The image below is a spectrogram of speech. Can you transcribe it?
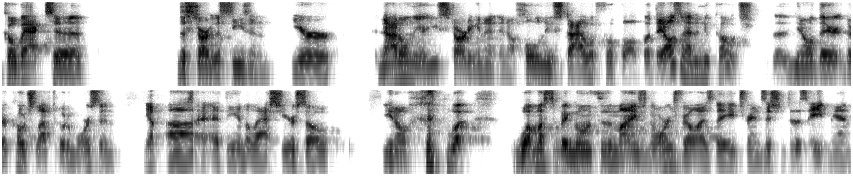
go back to the start of the season. You're not only are you starting in a, in a whole new style of football, but they also had a new coach. You know, their their coach left to go to Morrison. Yep. Uh, at the end of last year, so you know what what must have been going through the minds in Orangeville as they transitioned to this eight man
